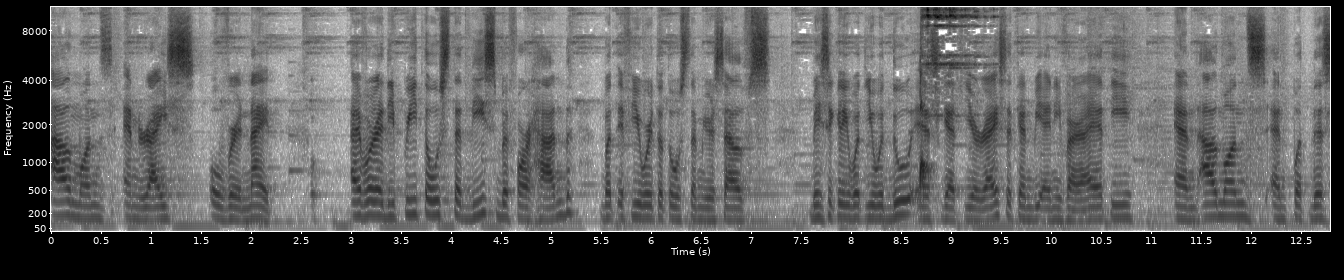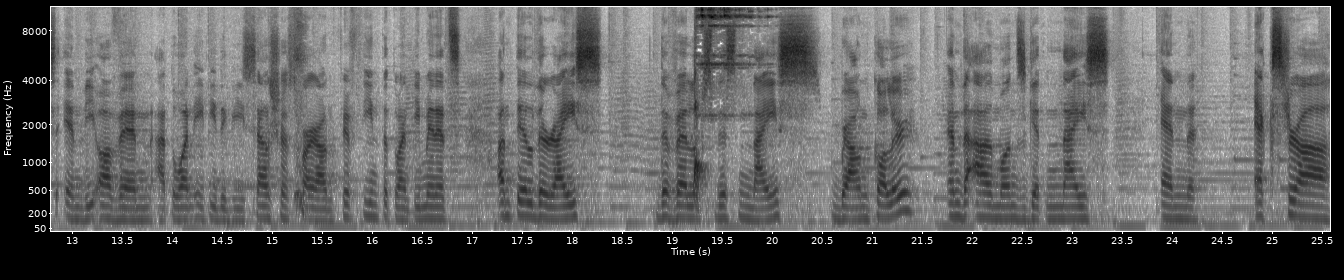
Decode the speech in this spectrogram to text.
almonds and rice overnight. I've already pre-toasted these beforehand, but if you were to toast them yourselves, basically what you would do is get your rice, it can be any variety, and almonds and put this in the oven at 180 degrees Celsius for around 15 to 20 minutes until the rice develops this nice brown color and the almonds get nice and extra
